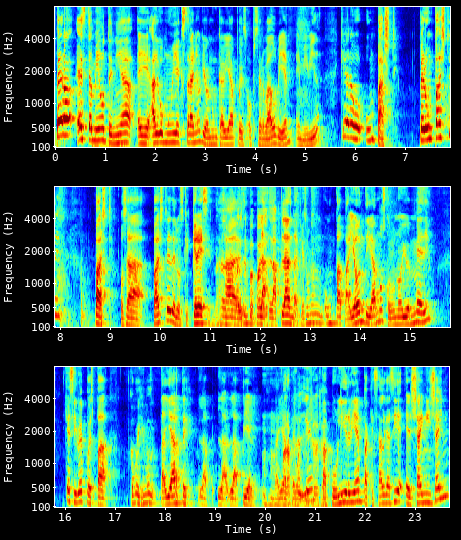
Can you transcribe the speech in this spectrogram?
Pero este amigo tenía eh, algo muy extraño que yo nunca había pues observado bien en mi vida, que era un paste. Pero un paste, paste, o sea, paste de los que crecen. Ajá, que la, la planta, que es un, un papayón, digamos, con un hoyo en medio, que sirve pues para, como dijimos, tallarte la, la- la piel. Ujú, tallarte para la pulir, piel, para pulir bien, para que salga así el shiny shiny.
